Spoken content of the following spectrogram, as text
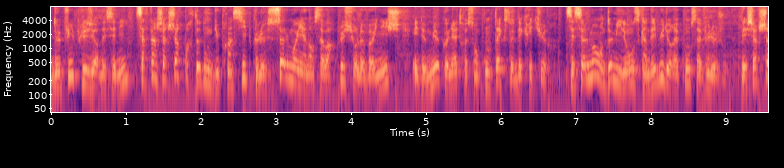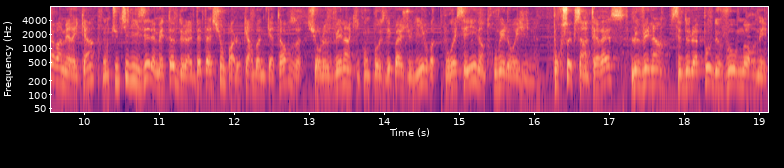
Depuis plusieurs décennies, certains chercheurs partent donc du principe que le seul moyen d'en savoir plus sur le Voynich est de mieux connaître son contexte d'écriture. C'est seulement en 2011 qu'un début de réponse a vu le jour. Des chercheurs américains ont utilisé la méthode de la datation par le carbone 14 sur le vélin qui compose les pages du livre pour essayer d'en trouver l'origine. Pour ceux que ça intéresse, le vélin, c'est de la peau de veau mort-né.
